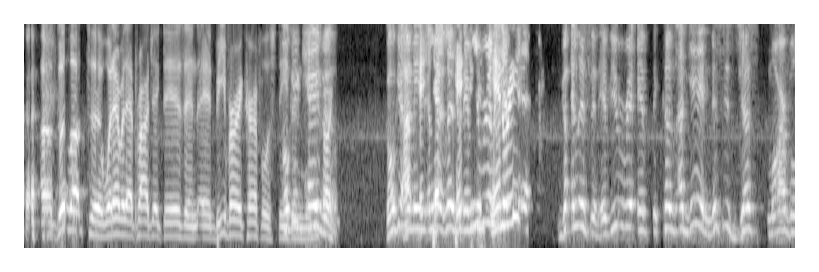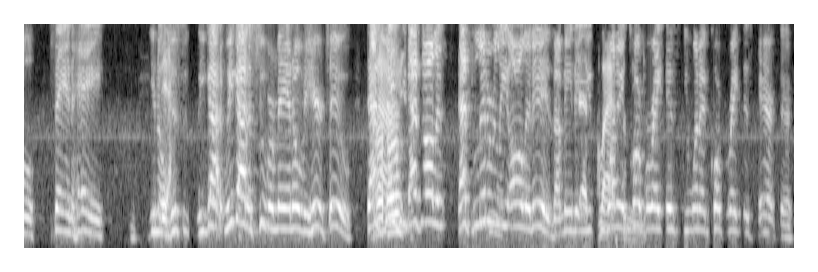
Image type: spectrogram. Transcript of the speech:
uh, good luck to whatever that project is, and and be very careful, Stephen. Go get when Cavill. Go get. I Uh, mean, Hen- li- listen. If you really Henry? Go, listen, if you re, if because again, this is just Marvel saying, "Hey, you know, Yeah. this is we got we got a Superman over here too." That's Uh-huh. basically that's all it. That's literally all it is. I mean, that That's you, want to incorporate this. You want to incorporate this character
